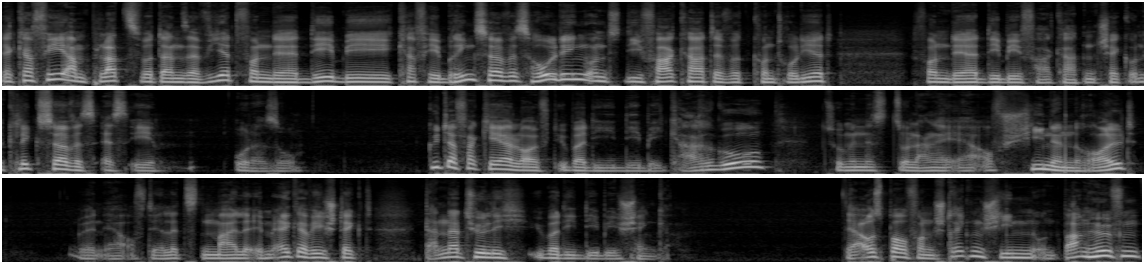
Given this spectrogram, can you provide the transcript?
Der Kaffee am Platz wird dann serviert von der DB Kaffee Bringservice Holding und die Fahrkarte wird kontrolliert von der DB Fahrkartencheck und Click Service SE oder so. Güterverkehr läuft über die DB Cargo, zumindest solange er auf Schienen rollt wenn er auf der letzten Meile im LKW steckt, dann natürlich über die DB Schenker. Der Ausbau von Strecken, Schienen und Bahnhöfen,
